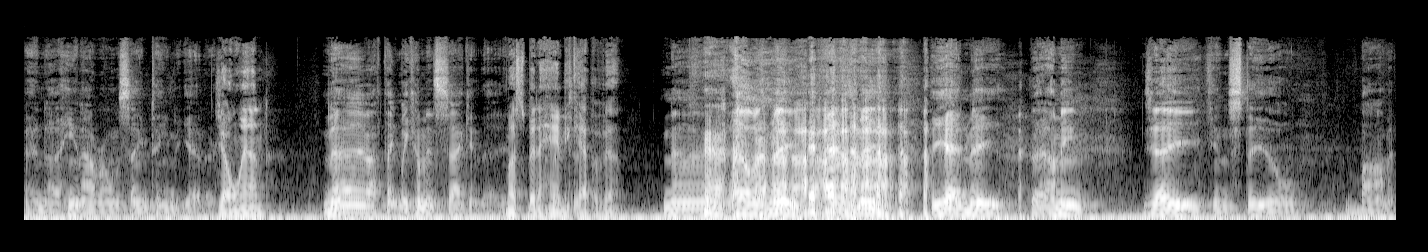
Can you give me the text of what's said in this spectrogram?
and uh, he and I were on the same team together. Joe win. No, I think we come in second though. Must have been a handicap event. No, well, it was me. It was me. He had me, but I mean, Jay can still bomb it.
